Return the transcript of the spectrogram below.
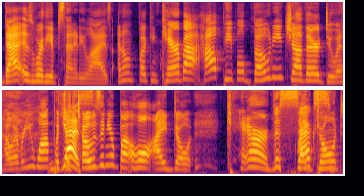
That is where the obscenity lies. I don't fucking care about how people bone each other. Do it however you want. Put Yes. your toes in your butthole. I don't care. The sex I don't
